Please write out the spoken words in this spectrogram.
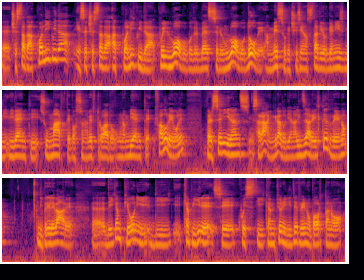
Eh, c'è stata acqua liquida e se c'è stata acqua liquida quel luogo potrebbe essere un luogo dove, ammesso che ci siano stati organismi viventi su Marte, possono aver trovato un ambiente favorevole, Perseverance sarà in grado di analizzare il terreno, di prelevare eh, dei campioni, di capire se questi campioni di terreno portano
